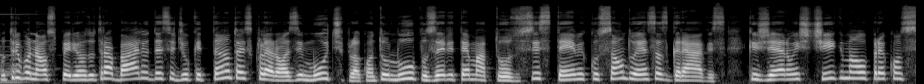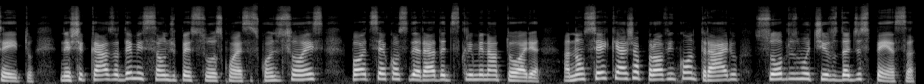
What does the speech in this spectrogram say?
O Tribunal Superior do Trabalho decidiu que tanto a esclerose múltipla quanto o lúpus eritematoso sistêmico são doenças graves que geram estigma ou preconceito. Neste caso, a demissão de pessoas com essas condições pode ser considerada discriminatória, a não ser que haja prova em contrário sobre os motivos da dispensa.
